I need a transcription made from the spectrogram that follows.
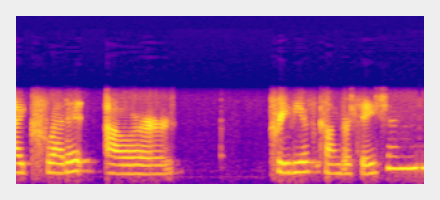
I credit our previous conversations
